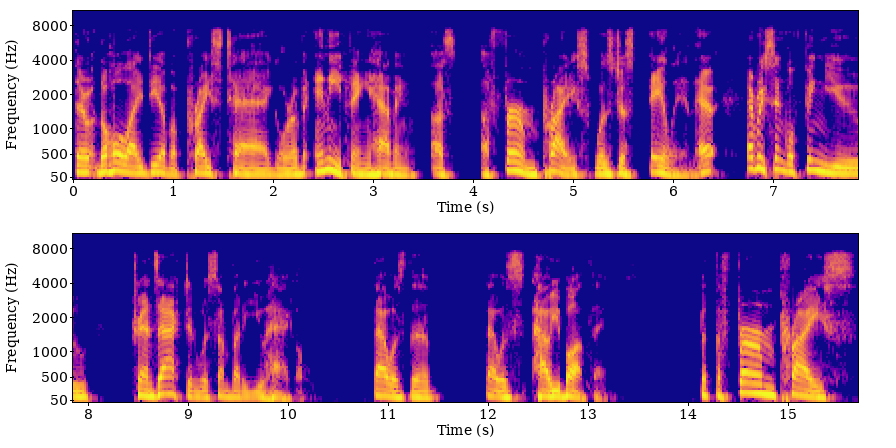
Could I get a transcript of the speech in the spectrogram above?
there the whole idea of a price tag or of anything having a a firm price was just alien every single thing you transacted with somebody you haggled that was the that was how you bought things but the firm price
